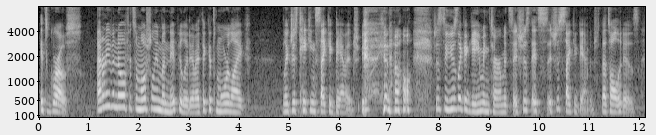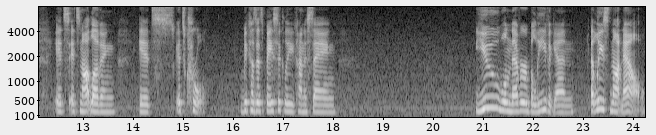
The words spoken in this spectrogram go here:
it's gross I don't even know if it's emotionally manipulative. I think it's more like like just taking psychic damage, you know? just to use like a gaming term, it's it's just it's it's just psychic damage. That's all it is. It's it's not loving. It's it's cruel. Because it's basically kind of saying you will never believe again, at least not now.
